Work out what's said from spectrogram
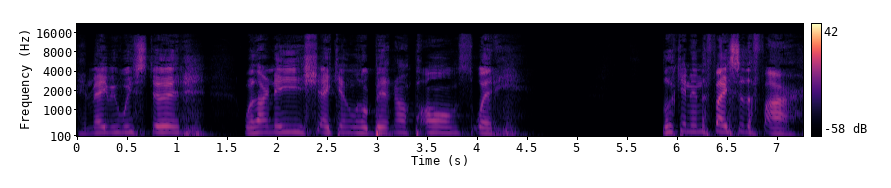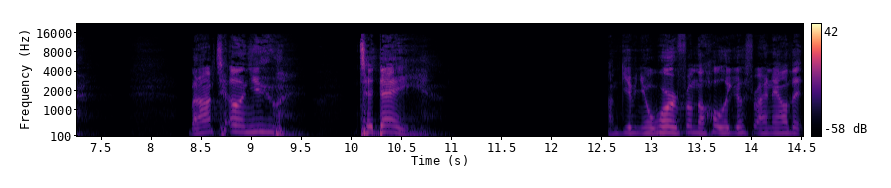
And maybe we've stood with our knees shaking a little bit and our palms sweaty, looking in the face of the fire. But I'm telling you, today, I'm giving you a word from the Holy Ghost right now that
